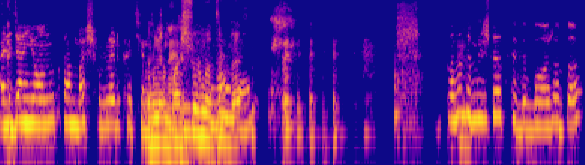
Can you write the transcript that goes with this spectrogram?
Alican yoğunluktan başvuruları kaçırmış. Aynen, başvurmadım ben. Bana da Müjdat dedi bu arada.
